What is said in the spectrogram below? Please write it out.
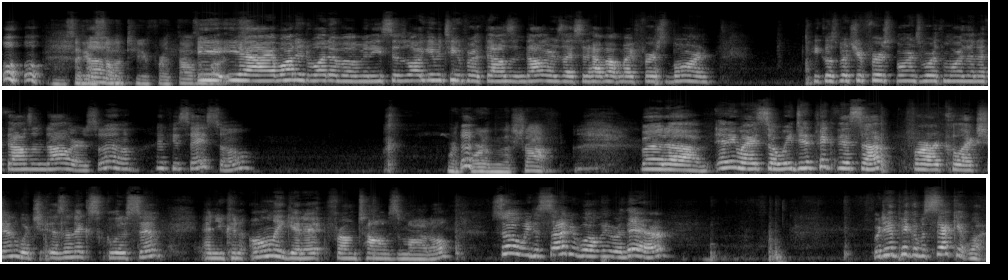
He said he'll sell Um, it to you for a thousand yeah, I wanted one of them, and he says, "Well, I'll give it to you for a thousand dollars." I said, "How about my firstborn?" He goes, "But your firstborn's worth more than a thousand dollars." Well, if you say so. Worth more than the shop. But um, anyway, so we did pick this up for our collection, which is an exclusive, and you can only get it from Tom's Model. So we decided while we were there we did pick up a second one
